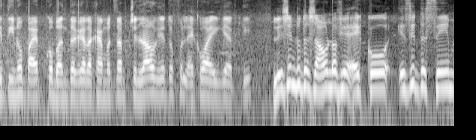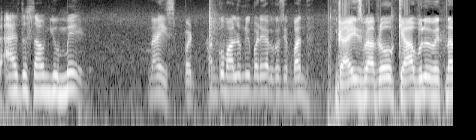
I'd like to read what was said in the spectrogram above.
ये तीनों पाइप को बंद करके रखा है। मतलब चिल्लाओगे तो फुल एको आएगी आपकी। Listen to the sound of your echo is it the same as the sound you made nice but हमको मालूम नहीं पड़ेगा बिकॉज़ ये बंद है। गाइस मैं आप लोगों को क्या बोलूँ इतना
